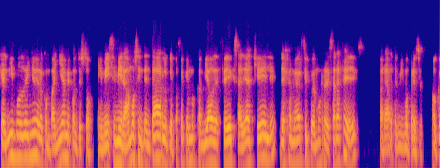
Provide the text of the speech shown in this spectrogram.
que el mismo dueño de la compañía me contestó y me dice, mira, vamos a intentar, lo que pasa es que hemos cambiado de FedEx a DHL, déjame ver si podemos regresar a FedEx para darte el mismo precio. Ok,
